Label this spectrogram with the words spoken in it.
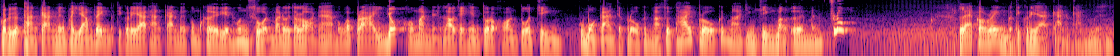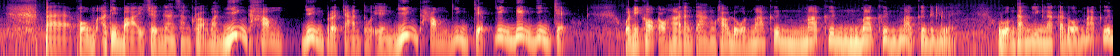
กลยุทธ์ทางการเมืองพยายามเร่งปฏิกิริยาทางการเมืองผมเคยเรียนหุ้นส่วนมาโดยตลอดนะบอกว่าปลายยกของมันเนี่ยเราจะเห็นตัวละครตัวจริง ผู้บงการจะโผล่ขึ้นมาสุดท้ายโผล่ขึ้นมาจริง ๆ บังเอิญมันฟลุกและก็เร่งปฏิกิริยาการการเมือง แต่ผมอธิบายเชิงงานสังเคราะห์ว่ายิ่งทำยิ่งประจานตัวเอง ยิ่งทำยิ่งเจ็บ ยิ่งดิ้น ยิ่งเจ็บ วันนี้ข้อกล่าวหาต่างๆ ของเขาโดนมากขึ้นมากขึ้นมากขึ้นมากขึ้นเรื่อยๆ รวมทั้งยิ่งรักษณ์ก็โดนมากขึ้น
